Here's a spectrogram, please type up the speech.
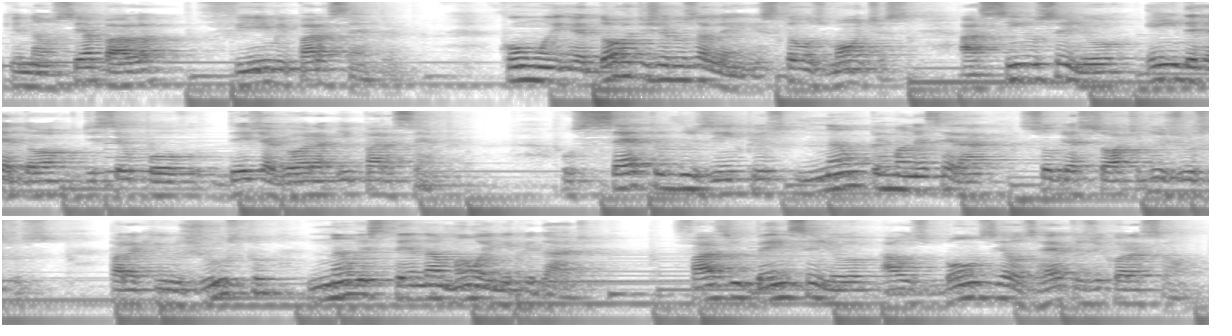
que não se abala, firme para sempre. Como em redor de Jerusalém estão os montes, assim o Senhor em derredor de seu povo, desde agora e para sempre. O cetro dos ímpios não permanecerá sobre a sorte dos justos, para que o justo não estenda a mão à iniquidade. Faz o bem, Senhor, aos bons e aos retos de coração.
